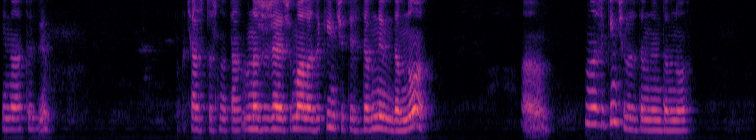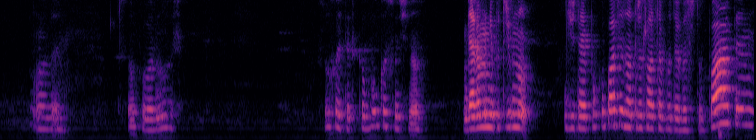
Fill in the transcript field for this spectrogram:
І на тобі. Почалась тошнота. Вона ж вже мала закінчитись давним-давно. А, вона закінчилась давним-давно. Але все повернулася. Слухайте, така булка смачна. Зараз мені потрібно дітей покупати, завтра Злата буде виступати.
